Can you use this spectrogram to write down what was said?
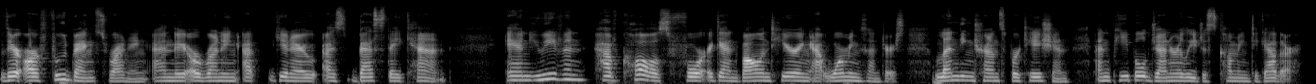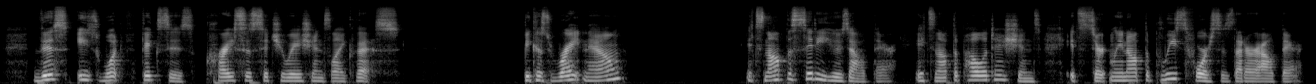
There are food banks running, and they are running at, you know, as best they can. And you even have calls for, again, volunteering at warming centers, lending transportation, and people generally just coming together. This is what fixes crisis situations like this. Because right now, it's not the city who's out there. It's not the politicians. It's certainly not the police forces that are out there.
